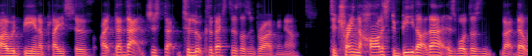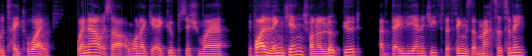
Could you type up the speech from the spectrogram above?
I would be in a place of I, that. That just that to look the best doesn't drive me now. To train the hardest to be like that as well doesn't like that would take away. Where now it's that I want to get a good position where if I link in trying to look good, have daily energy for the things that matter to me,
